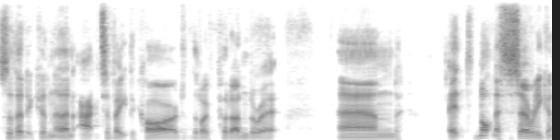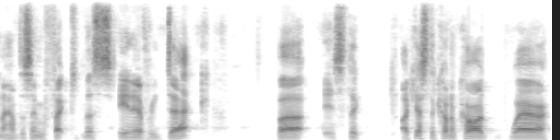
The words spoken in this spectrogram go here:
so that it can then activate the card that I've put under it? And it's not necessarily going to have the same effectiveness in every deck, but it's the, I guess, the kind of card where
